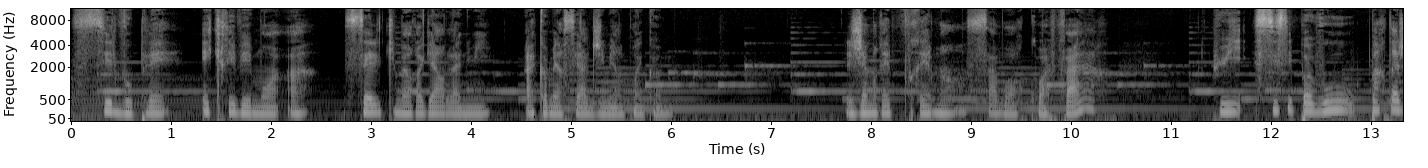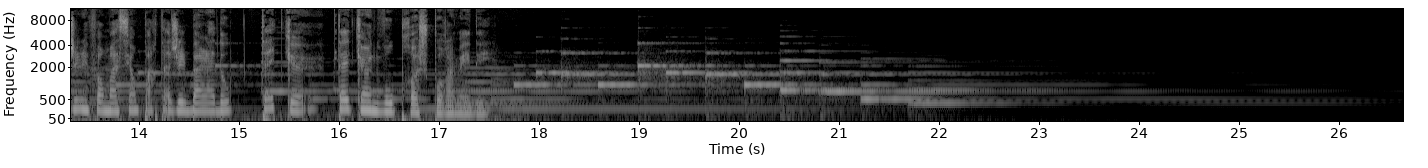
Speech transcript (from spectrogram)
s'il vous plaît, écrivez-moi à celle qui me regarde la nuit à commercialgmail.com. J'aimerais vraiment savoir quoi faire. Puis, si c'est pas vous, partagez l'information, partagez le balado. Peut-être que peut-être qu'un de vos proches pourra m'aider.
